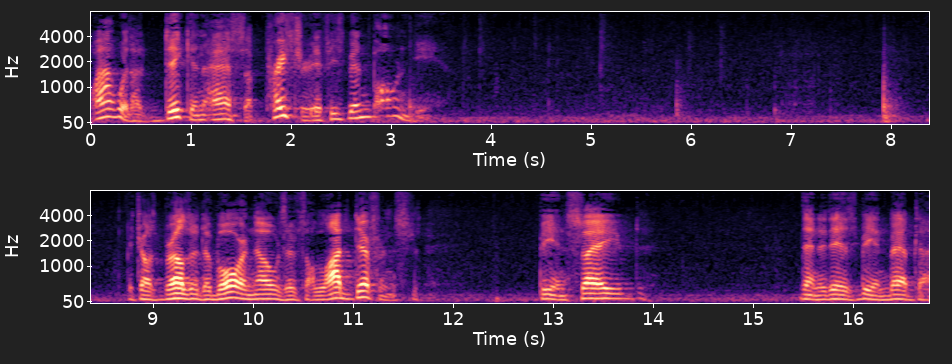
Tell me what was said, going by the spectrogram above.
Why would a deacon ask a preacher if he's been born again? Because Brother DeBoer knows there's a lot difference being saved than it is being baptized.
